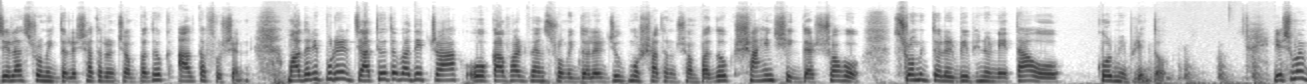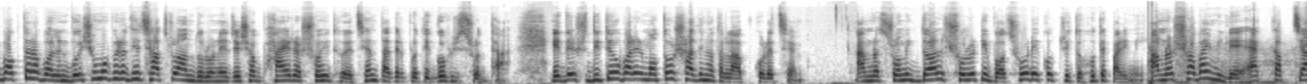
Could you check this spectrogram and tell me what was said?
জেলা শ্রমিক দলের সাধারণ সম্পাদক আলতাফ হোসেন। মাদারীপুরের জাতীয়তাবাদী ট্রাক ও কাভার্ড ভ্যান শ্রমিক দলের যুগ্ম সাধারণ সম্পাদক শাহিন শিকদার সহ শ্রমিক দলের বিভিন্ন নেতা ও কর্মীবৃন্দ। এ সময় বক্তারা বলেন, বৈষম্য বিরোধী ছাত্র আন্দোলনে যেসব ভাইরা শহীদ হয়েছেন তাদের প্রতি গভীর শ্রদ্ধা। এদেশ দ্বিতীয়বারের মতো স্বাধীনতা লাভ করেছে। আমরা শ্রমিক দল ষোলোটি বছর একত্রিত হতে পারিনি। আমরা সবাই মিলে এক কাপ চা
